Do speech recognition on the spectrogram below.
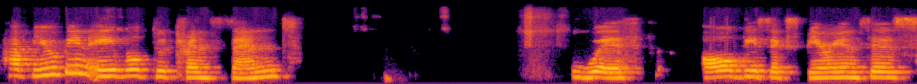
Have you been able to transcend with all these experiences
